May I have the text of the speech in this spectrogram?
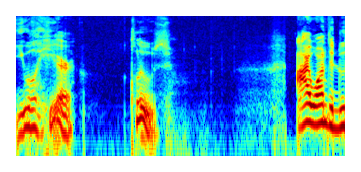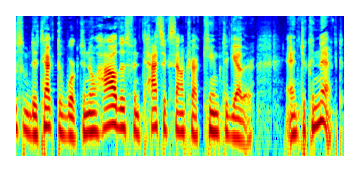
you will hear clues. I wanted to do some detective work to know how this fantastic soundtrack came together and to connect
